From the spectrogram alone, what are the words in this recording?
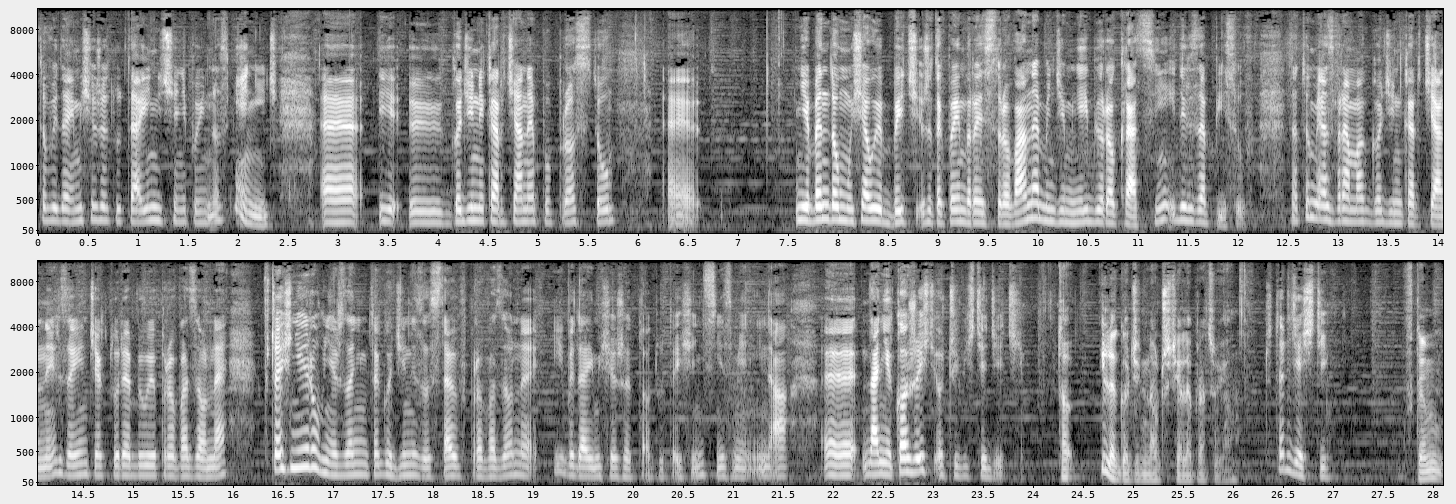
to wydaje mi się, że tutaj nic się nie powinno zmienić. E, y, godziny karciane po prostu e, nie będą musiały być, że tak powiem, rejestrowane, będzie mniej biurokracji i tych zapisów. Natomiast w ramach godzin karcianych, zajęcia, które były prowadzone wcześniej również, zanim te godziny zostały wprowadzone i wydaje mi się, że to tutaj się nic nie zmieni na, e, na niekorzyść oczywiście dzieci. To ile godzin nauczyciele pracują? 40. W tym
